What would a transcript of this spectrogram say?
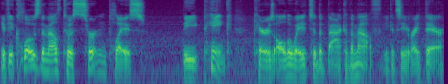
if you close the mouth to a certain place, the pink carries all the way to the back of the mouth. You can see it right there.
